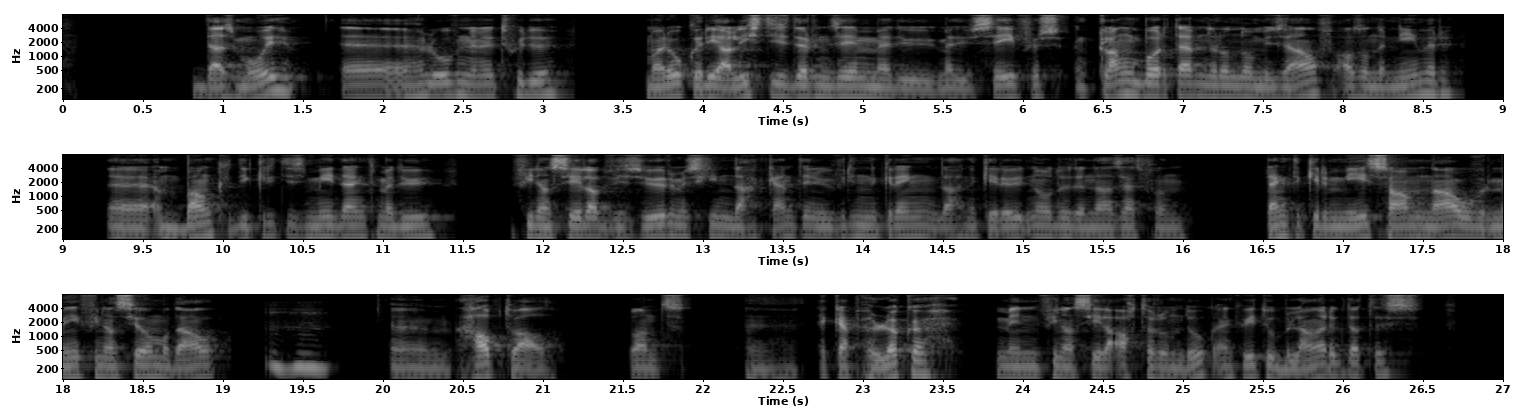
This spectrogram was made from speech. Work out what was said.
dat is mooi, eh, geloven in het goede. Maar ook realistisch durven zijn met je, met uw cijfers. Een klankbord hebben rondom jezelf als ondernemer. Eh, een bank die kritisch meedenkt met u. Financieel adviseur misschien dat je kent in uw vriendenkring. Dat je een keer uitnodigt en dan zegt van... Denk een keer mee samen na over mijn financieel model. Mhm. Ehm, helpt wel. Want eh, ik heb gelukkig mijn financiële achtergrond ook. En ik weet hoe belangrijk dat is.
